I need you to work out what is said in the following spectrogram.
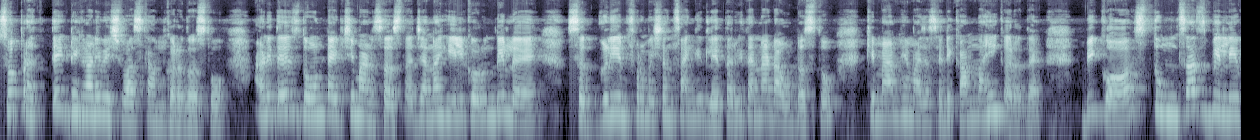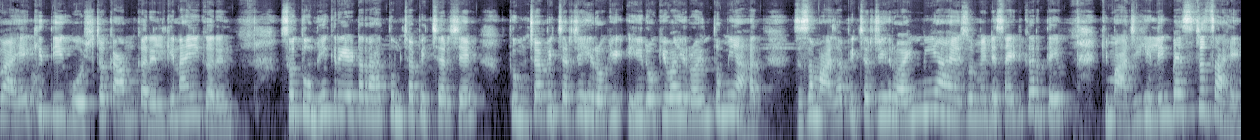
सो प्रत्येक ठिकाणी विश्वास काम करत असतो. आणि तेच दोन टाईपची माणसं असतात ज्यांना हील करून दिलं आहे सगळी इन्फॉर्मेशन सांगितले तरी त्यांना डाऊट असतो की मॅम हे माझ्यासाठी काम नाही करत आहे. बिकॉज तुमचाच बिलीव आहे की ती गोष्ट काम करेल की नाही करेल. सो तुम्ही क्रिएटर आहात तुमच्या पिक्चरचे तुमच्या पिक्चरचे हिरो कि हिरो किंवा हिरोईन तुम्ही आहात. जसं माझ्या पिक्चरची हिरोईन मी आहे सो मी डिसाईड करते की माझी हिलिंग बेस्टच आहे.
